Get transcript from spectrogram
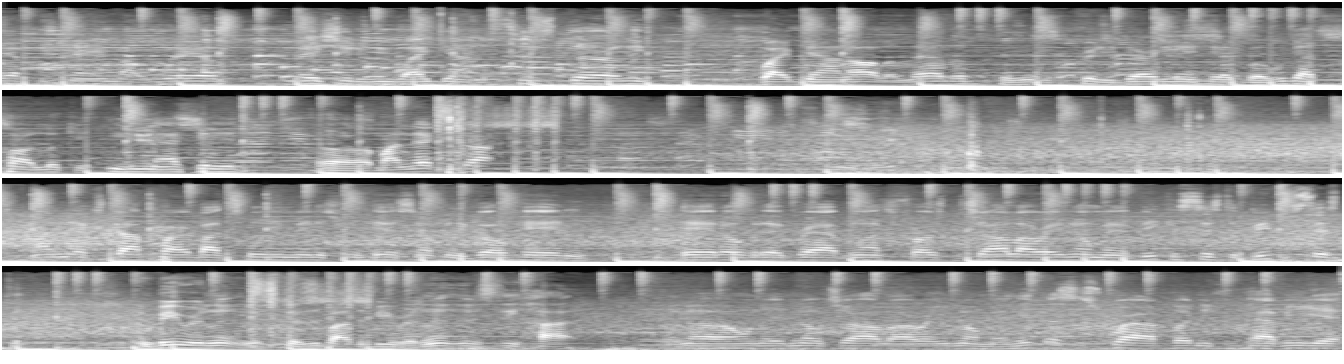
definitely came out well. Make sure that we wipe down the seats thoroughly. Wipe down all the leather because it's pretty dirty in here. But we got the car looking immaculate. Uh, my next stop. My next stop probably about 20 minutes from here, so I'm gonna go ahead and head over there, grab lunch first. But y'all already know, man, be consistent, be persistent, and be relentless, because it's about to be relentlessly hot. And uh, on that note, y'all already know, man, hit that subscribe button if you haven't yet.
